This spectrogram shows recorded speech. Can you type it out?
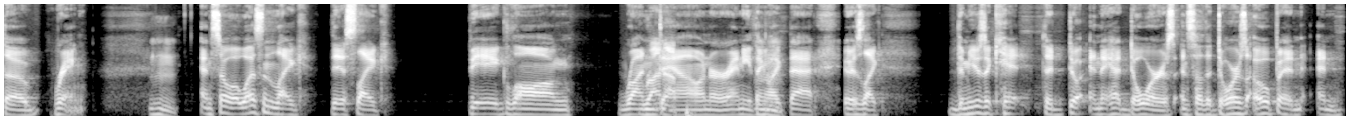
the ring. Mm-hmm. And so it wasn't like this like big long rundown Run or anything mm-hmm. like that. It was like the music hit the door and they had doors and so the doors open and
